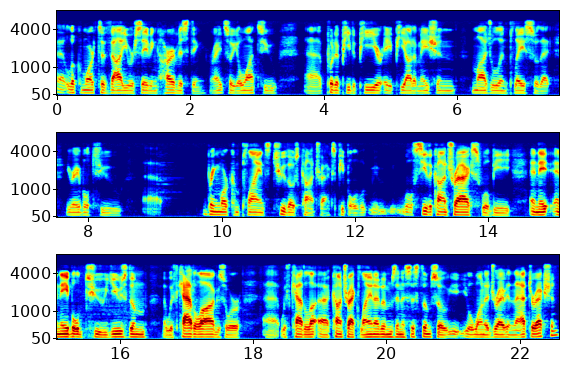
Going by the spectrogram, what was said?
uh, look more to value or saving harvesting, right? So you'll want to uh, put a P2P or AP automation module in place so that you're able to uh, bring more compliance to those contracts. People will see the contracts, will be ena- enabled to use them with catalogs or uh, with catalog, uh, contract line items in a system. So you, will want to drive in that direction.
